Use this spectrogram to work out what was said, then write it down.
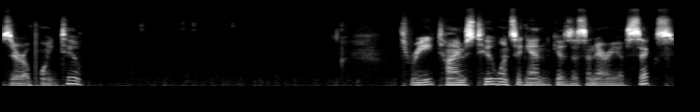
0.2. 3 times 2 once again gives us an area of 6.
